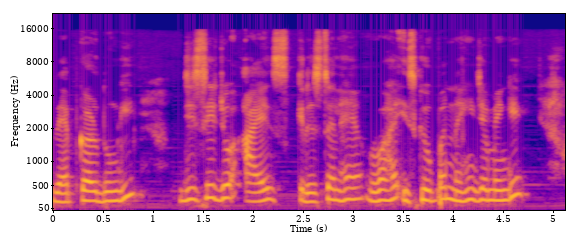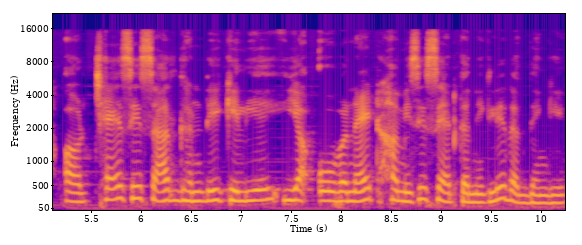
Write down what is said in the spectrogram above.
रैप कर दूँगी, जिससे जो आइस क्रिस्टल हैं, वह इसके ऊपर नहीं जमेंगे और छः से सात घंटे के लिए या ओवरनाइट हम इसे सेट करने के लिए रख देंगे।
